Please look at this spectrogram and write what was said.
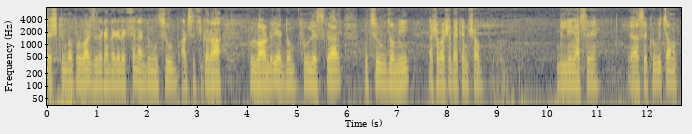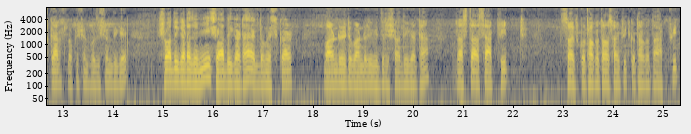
দেশ কিংবা প্রবাস যেখান থেকে দেখছেন, একদম উঁচু আরসিসি করা ফুল বাউন্ডারি একদম ফুল স্কোয়ার উঁচু জমি। আশেপাশে দেখেন সব বিল্ডিং আছে। এ আছে খুবই চমৎকার লোকেশন পজিশন দিকে। সোয়া দুই কাঠা জমি, সোয়া দুই কাঠা, একদম স্কোয়ার বাউন্ডারি টু বাউন্ডারির ভিতরে সোয়া কাঠা। রাস্তা আছে আট ফিট ছয় কোথাও কোথাও ছয় ফিট কোথাও কোথাও আট ফিট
